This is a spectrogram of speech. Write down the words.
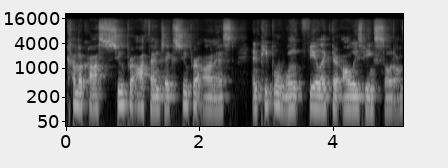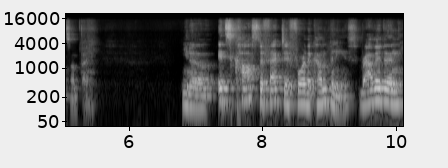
come across super authentic, super honest, and people won't feel like they're always being sold on something. You know, it's cost effective for the companies rather than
